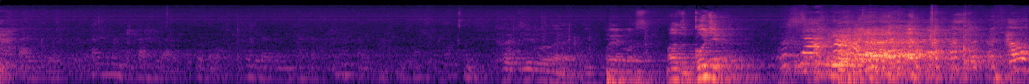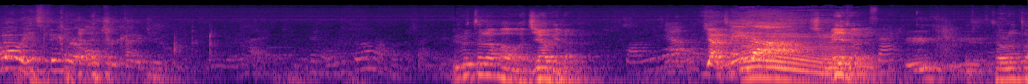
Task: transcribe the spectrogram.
怪獣はねいっぱいいますまずゴジラ How about his favorite Ultra kaiju? でも、ウルトラマンの中で、ウルトラマンはジャミラじゃあ、 Jamila! ジャミラそれと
